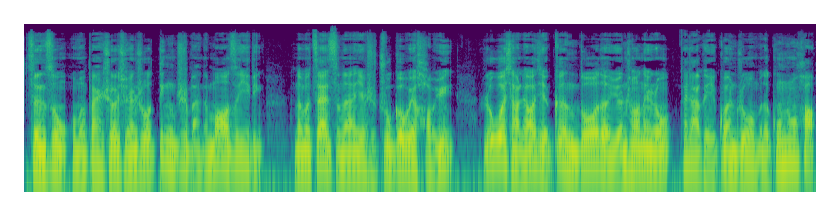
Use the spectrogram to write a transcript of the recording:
赠送我们百车全说定制版的帽子一顶。那么在此呢，也是祝各位好运。如果想了解更多的原创内容，大家可以关注我们的公众号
